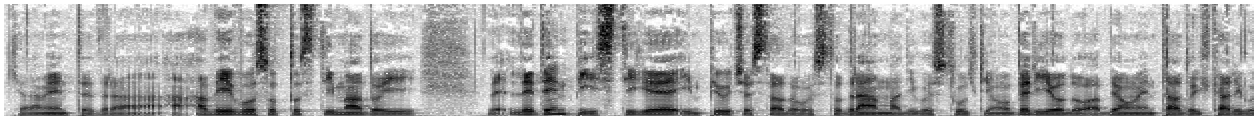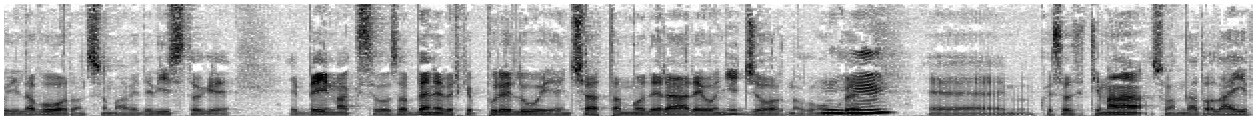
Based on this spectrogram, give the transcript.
chiaramente tra... avevo sottostimato i, le, le, tempistiche, in più c'è stato questo dramma di quest'ultimo periodo, abbiamo aumentato il carico di lavoro, insomma avete visto che e Baymax lo sa bene perché pure lui è in chat a moderare ogni giorno, comunque mm-hmm. eh, questa settimana sono andato live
